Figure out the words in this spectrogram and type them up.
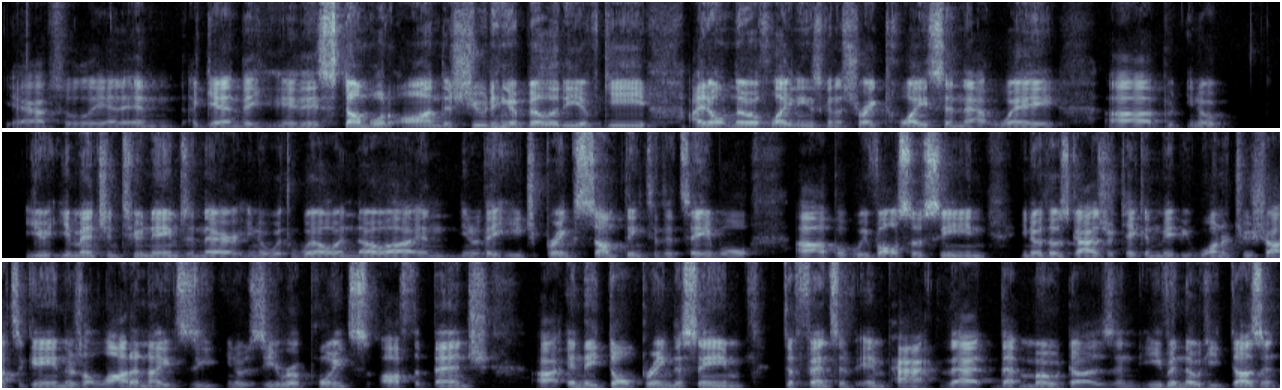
Yeah, absolutely. And and again, they they stumbled on the shooting ability of Gueye. I don't know if Lightning is going to strike twice in that way. Uh, but you know, you you mentioned two names in there, you know, with Will and Noah, and you know they each bring something to the table. Uh, but we've also seen, you know, those guys are taking maybe one or two shots a game. There's a lot of nights, you know, zero points off the bench. Uh, and they don't bring the same defensive impact that that Mo does. And even though he doesn't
